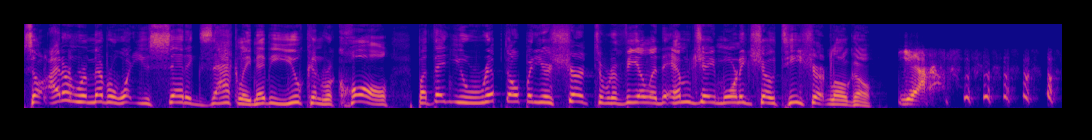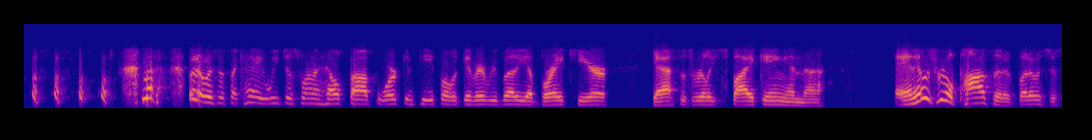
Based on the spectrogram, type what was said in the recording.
So I don't remember what you said exactly. Maybe you can recall, but then you ripped open your shirt to reveal an MJ Morning Show t shirt logo. Yeah. but it was just like, hey, we just want to help out working people, give everybody a break here. Gas is really spiking, and uh, and it was real positive. But it was just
